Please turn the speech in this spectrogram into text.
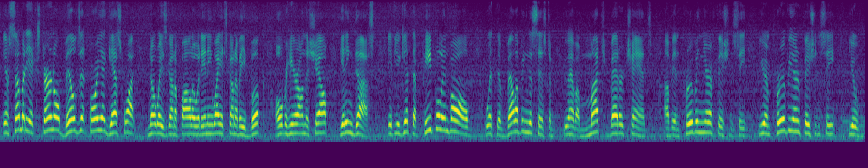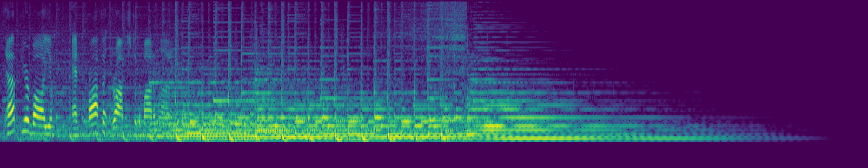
If somebody external builds it for you, guess what? Nobody's going to follow it anyway. It's going to be book over here on the shelf getting dust. If you get the people involved with developing the system, you have a much better chance of improving your efficiency. You improve your efficiency, you up your volume, and profit drops to the bottom line.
